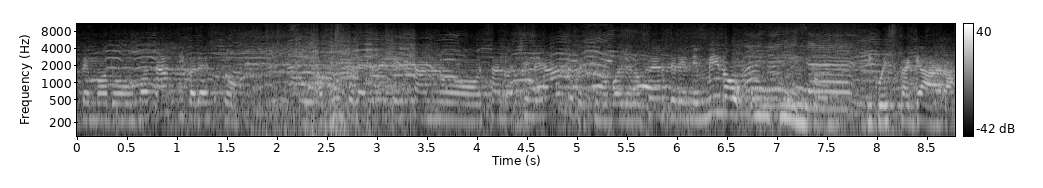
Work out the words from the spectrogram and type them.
Partita in modo un po' tattico, adesso appunto le atlete stanno, stanno accelerando perché non vogliono perdere nemmeno un punto di questa gara.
